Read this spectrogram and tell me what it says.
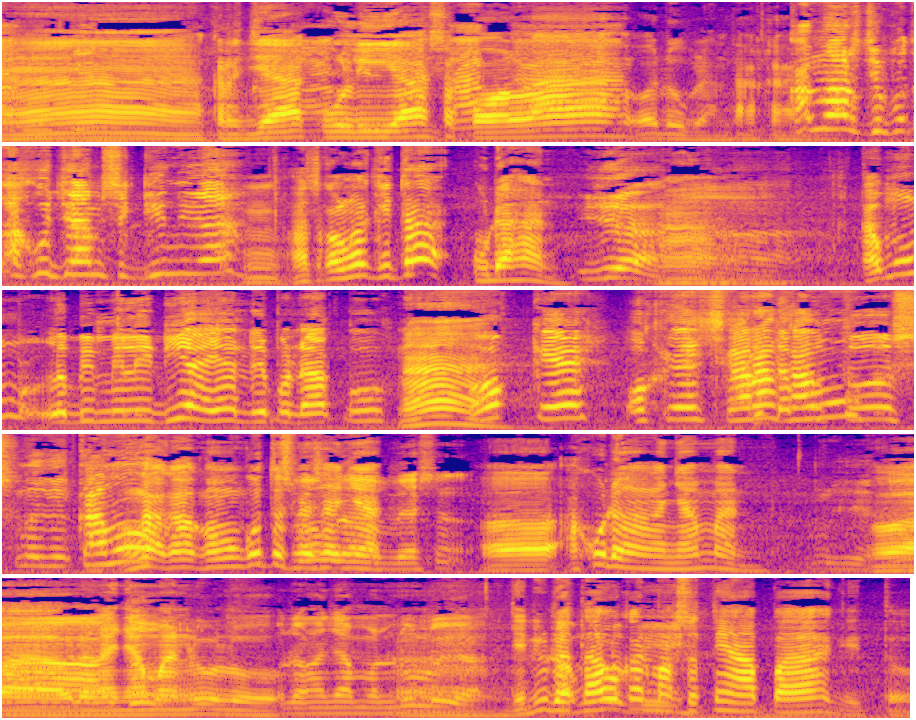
mungkin. Nah, kerja, Nah, kuliah, berantakan. sekolah, waduh berantakan. Kamu harus jemput aku jam segini ya. Hmm. Atau kalau nggak kita udahan. Iya. Nah. Kamu lebih milih dia ya daripada aku. Nah, Oke. Oke, sekarang Kita kamu putus. kamu enggak enggak ngomong putus biasanya. Oh, enggak, biasa. Eh, aku udah gak nyaman. Iya. Wah, Nah, udah gak nyaman dulu. Udah gak nyaman dulu Nah, ya. Jadi udah Kamu tahu kan lebih- maksudnya apa gitu.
